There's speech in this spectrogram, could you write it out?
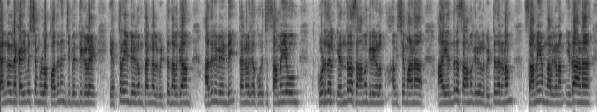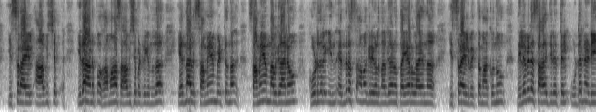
തങ്ങളുടെ കൈവശമുള്ള പതിനഞ്ച് ബന്ദികളെ എത്രയും വേഗം തങ്ങൾ വിട്ടു നൽകാം. അതിനുവേണ്ടി തങ്ങൾക്ക് കുറച്ച് സമയവും കൂടുതൽ യന്ത്ര സാമഗ്രികളും ആവശ്യമാണ്. ആ യന്ത്ര സാമഗ്രികൾ വിട്ടുതരണം സമയം നൽകണം. ഇതാണ് ഇസ്രായേൽ ആവശ്യ ഇതാണ് ഇപ്പോൾ ഹമാസ് ആവശ്യപ്പെട്ടിരിക്കുന്നത്. എന്നാൽ സമയം വിട്ടു സമയം നൽകാനോ കൂടുതൽ യന്ത്ര സാമഗ്രികൾ നൽകാനോ തയ്യാറല്ല എന്ന് ഇസ്രായേൽ വ്യക്തമാക്കുന്നു. നിലവിലെ സാഹചര്യത്തിൽ ഉടനടി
